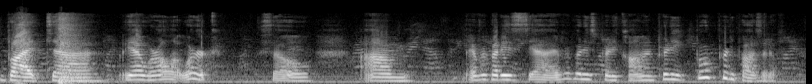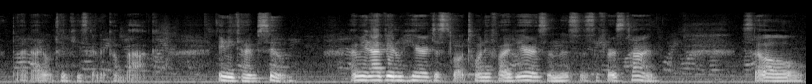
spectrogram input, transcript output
But uh, yeah, we're all at work, so um, everybody's yeah, everybody's pretty calm and pretty pretty positive that I don't think he's going to come back anytime soon. I mean, I've been here just about 25 years, and this is the first time. So,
